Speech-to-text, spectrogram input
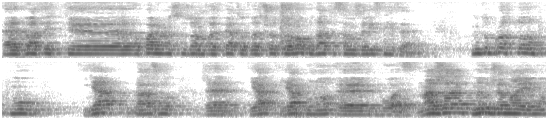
е, 20 е, опалювального сезону 25-26 року дати самозалісні землі. Ну то просто, ну, я кажу, е, як, як воно е, відбувається. На жаль, ми вже маємо.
